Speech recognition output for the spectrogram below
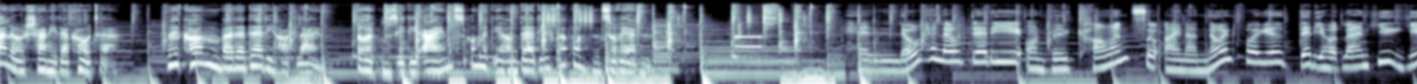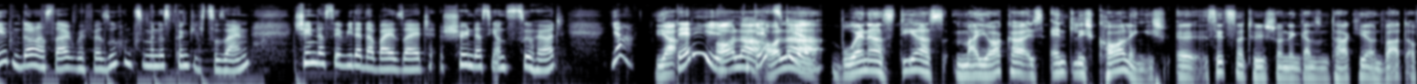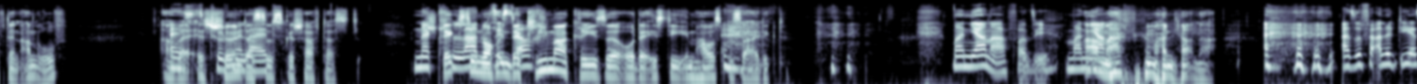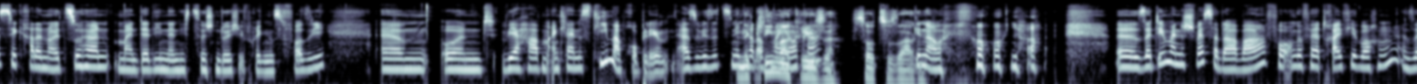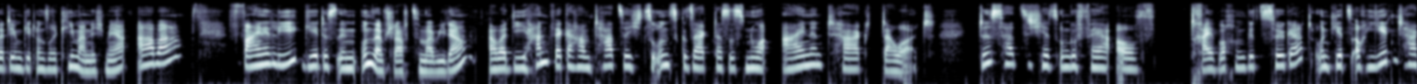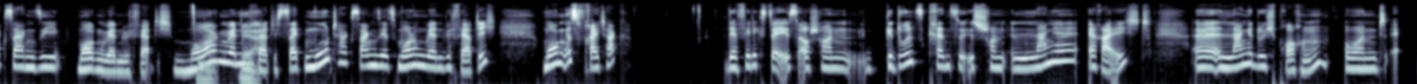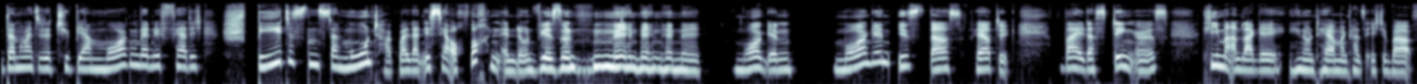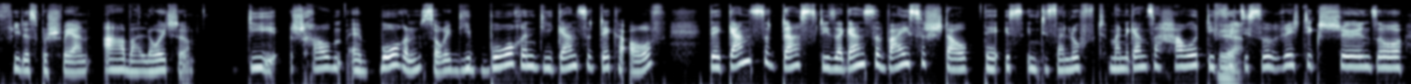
Hallo, Shani Dakota. Willkommen bei der Daddy Hotline. Drücken Sie die 1, um mit Ihrem Daddy verbunden zu werden. Hello, hello Daddy und willkommen zu einer neuen Folge Daddy Hotline hier jeden Donnerstag. Wir versuchen zumindest pünktlich zu sein. Schön, dass ihr wieder dabei seid. Schön, dass ihr uns zuhört. Ja, Ja, Daddy, hola, wie geht's hola, dir? buenos dias, Mallorca ist endlich calling. Ich äh, sitze natürlich schon den ganzen Tag hier und warte auf den Anruf. Aber Es ist schön, dass du es geschafft hast. Na Steckst klar, du noch in der Klimakrise oder ist die im Haus beseitigt? Manjana, Fossi. Ah, Manjana. man, manjana. Also für alle, die jetzt hier gerade neu zuhören, mein Daddy nenne ich zwischendurch übrigens Fossi. Ähm, und wir haben ein kleines Klimaproblem. Also wir sitzen hier gerade auf Mallorca. Klimakrise sozusagen. Genau, ja. Äh, seitdem meine Schwester da war, vor ungefähr drei, vier Wochen, seitdem geht unsere Klima nicht mehr. Aber finally geht es in unserem Schlafzimmer wieder. Aber die Handwerker haben tatsächlich zu uns gesagt, dass es nur einen Tag dauert. Das hat sich jetzt ungefähr auf drei Wochen gezögert und jetzt auch jeden Tag sagen sie, morgen werden wir fertig. Morgen Ja, werden wir ja. fertig. Seit Montag sagen sie jetzt, morgen werden wir fertig. Morgen ist Freitag. Der Felix, der ist auch schon, Geduldsgrenze ist schon lange erreicht, äh, lange durchbrochen. Und dann meinte der Typ, ja, morgen werden wir fertig, spätestens dann Montag, weil dann ist ja auch Wochenende. Und wir so, nee, nee, nee, nee, morgen, morgen ist das fertig. Weil das Ding ist, Klimaanlage hin und her, man kann sich echt über vieles beschweren. Aber Leute, die schrauben, äh, bohren, sorry, die bohren die ganze Decke auf. Der ganze Dust, dieser ganze weiße Staub, der ist in dieser Luft. Meine ganze Haut, die fühlt Ja. sich so richtig schön so,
